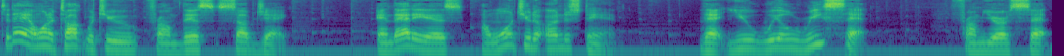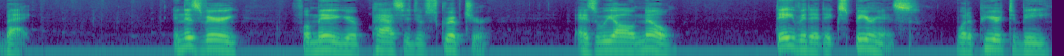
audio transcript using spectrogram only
Today, I want to talk with you from this subject, and that is I want you to understand that you will reset from your setback. In this very familiar passage of Scripture, as we all know, David had experienced what appeared to be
